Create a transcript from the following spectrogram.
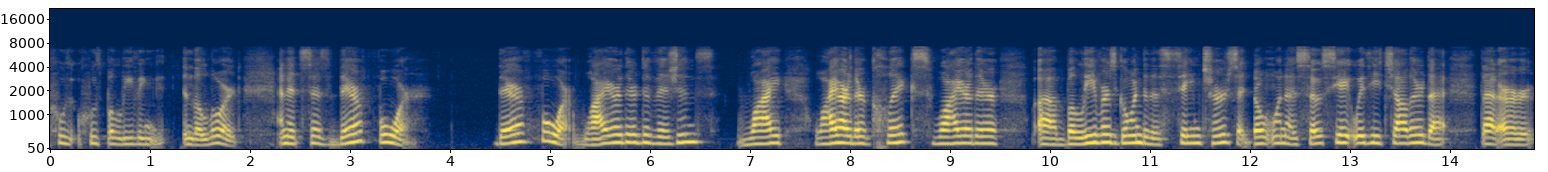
who, who's believing in the Lord. And it says, therefore, therefore, why are there divisions? Why why are there cliques? Why are there uh, believers going to the same church that don't want to associate with each other? That that are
